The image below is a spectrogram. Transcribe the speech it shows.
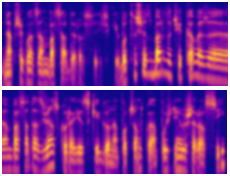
na przykład z ambasady rosyjskiej. Bo też jest bardzo ciekawe, że ambasada Związku Radzieckiego na początku, a później już Rosji,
